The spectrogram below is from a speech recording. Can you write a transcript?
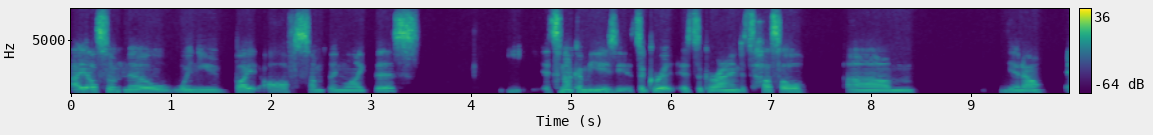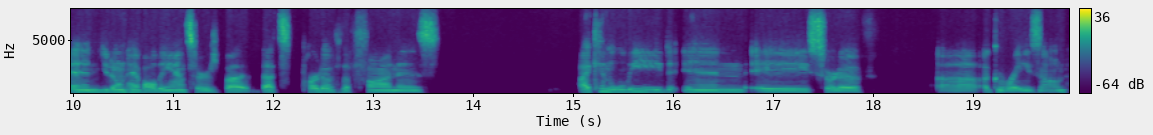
I also know when you bite off something like this, it's not going to be easy. It's a grit. It's a grind. It's hustle. Um, you know and you don't have all the answers but that's part of the fun is i can lead in a sort of uh, a gray zone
